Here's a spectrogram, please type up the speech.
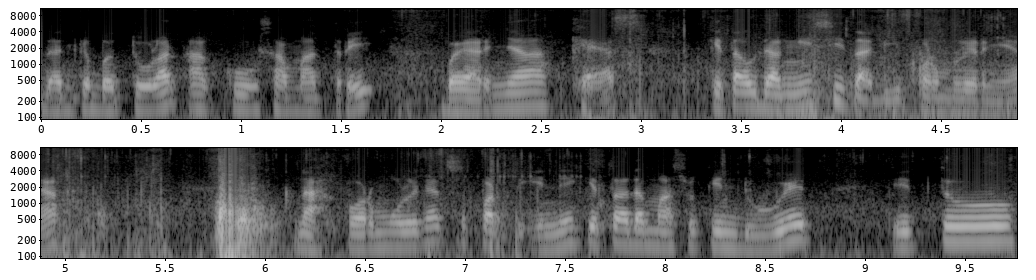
Dan kebetulan aku sama Tri bayarnya cash. Kita udah ngisi tadi formulirnya. Nah, formulirnya seperti ini, kita udah masukin duit itu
